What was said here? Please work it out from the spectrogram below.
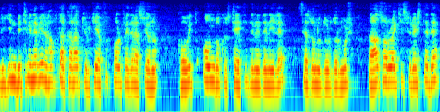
Ligin bitimine bir hafta kala Türkiye Futbol Federasyonu Covid-19 tehdidi nedeniyle sezonu durdurmuş. Daha sonraki süreçte de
